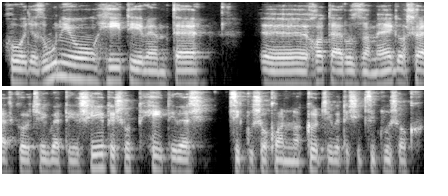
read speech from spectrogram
hogy az Unió 7 évente ö, határozza meg a saját költségvetését, és ott 7 éves ciklusok vannak, költségvetési ciklusok.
